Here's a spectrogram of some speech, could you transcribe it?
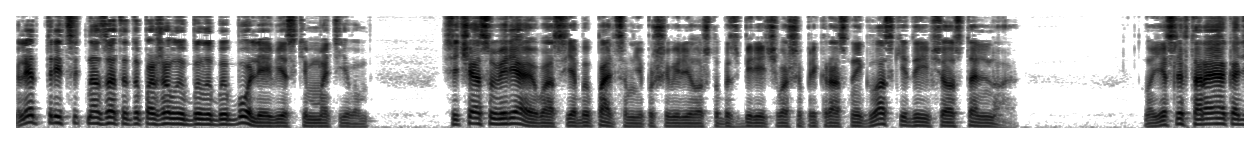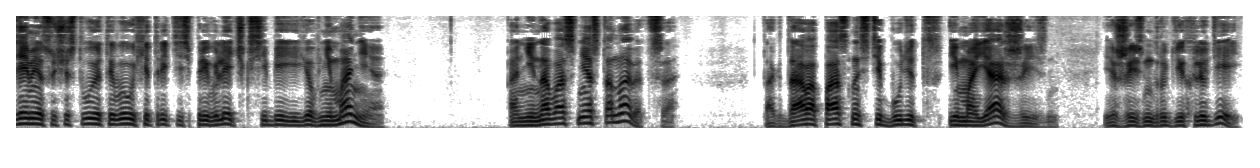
Лет тридцать назад это, пожалуй, было бы более веским мотивом. Сейчас, уверяю вас, я бы пальцем не пошевелила, чтобы сберечь ваши прекрасные глазки, да и все остальное. Но если вторая академия существует, и вы ухитритесь привлечь к себе ее внимание...» они на вас не остановятся. Тогда в опасности будет и моя жизнь, и жизнь других людей,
